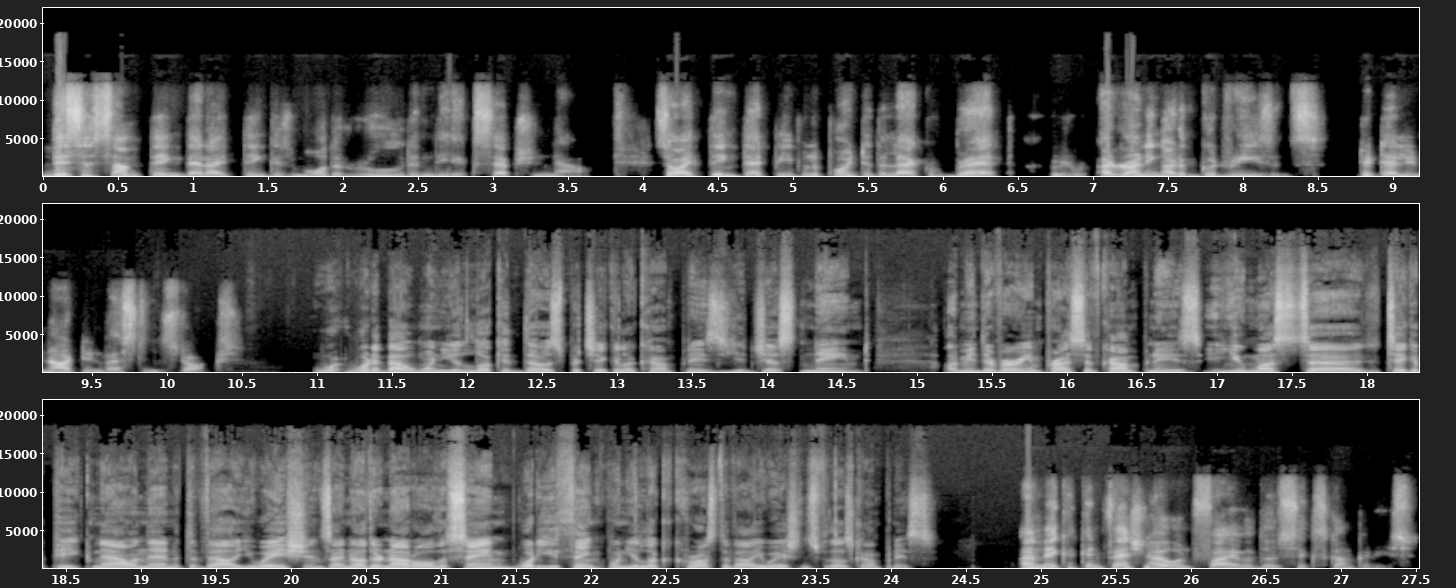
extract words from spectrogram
This is something that I think is more the rule than the exception now. So I think that people who point to the lack of breadth are running out of good reasons to tell you not to invest in stocks. What, what about when you look at those particular companies you just named? I mean, they're very impressive companies. You must uh, take a peek now and then at the valuations. I know they're not all the same. What do you think when you look across the valuations for those companies? I'll make a confession. I own five of those six companies,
